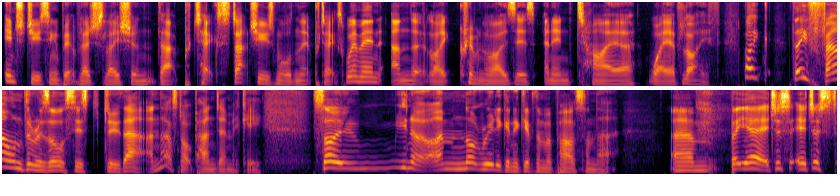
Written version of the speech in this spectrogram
introducing a bit of legislation that protects statues more than it protects women and that like criminalizes an entire way of life. Like they found the resources to do that, and that's not pandemic-y. So, you know, I'm not really going to give them a pass on that. Um, but yeah, it just it just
